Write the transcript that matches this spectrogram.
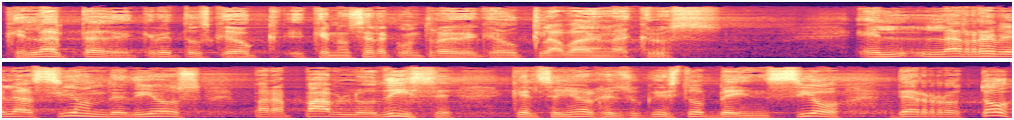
que el acta de decretos quedó, que no era contrario quedó clavada en la cruz. la revelación de Dios para Pablo dice que el Señor Jesucristo venció, derrotó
